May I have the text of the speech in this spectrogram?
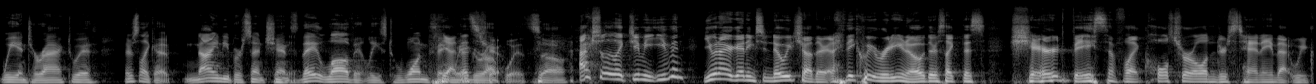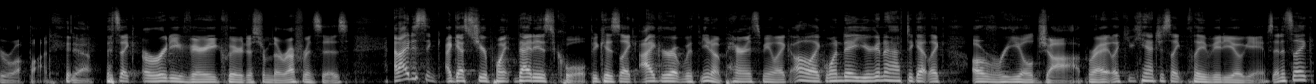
we interact with, there's like a 90% chance they love at least one thing Yeah, we grew true. up with. So Actually, like Jimmy, even you and I are getting to know each other, and I think we already know there's like this shared base of like cultural understanding that we grew up on. Yeah. it's like already very clear just from the references. And I just think, I guess to your point, that is cool because like I grew up with you know parents being like, oh, like one day you're gonna have to get like a real job, right? Like you can't just like play video games, and it's like,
